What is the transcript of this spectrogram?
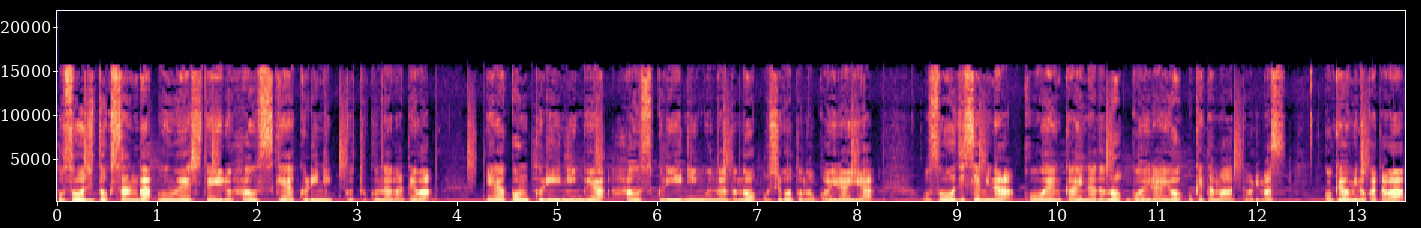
お掃除特産が運営しているハウスケアクリニック徳永では、エアコンクリーニングやハウスクリーニングなどのお仕事のご依頼や、お掃除セミナー、講演会などのご依頼を受けたまわっております。ご興味の方は、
